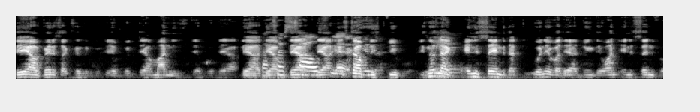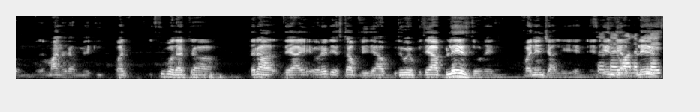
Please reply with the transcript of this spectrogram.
They are very successful. They have got their money. They have got their they are they are they are, they are established people. It's not like any cent that whenever they are doing, they want any cent from the money that I'm making. But it's people that uh, that are they are already established. They are they, were, they are blessed already financially, and, and, so and they are want to bless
